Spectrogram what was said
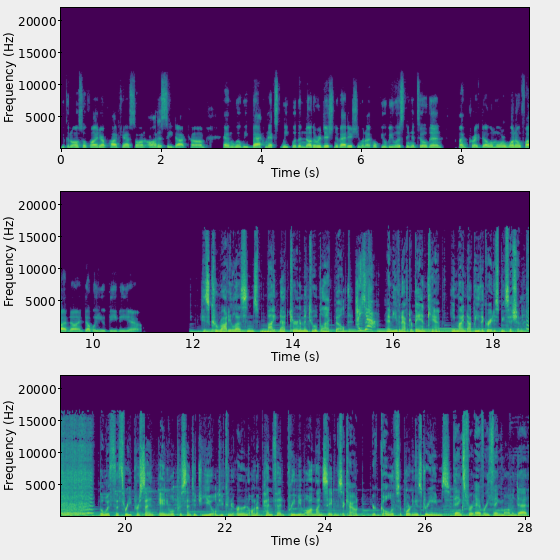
You can also find our podcasts on Audacy.com. And we'll be back next week with another edition of At Issue. And I hope you'll be listening. Until then, I'm Craig Dellimore, 1059 WBBM. His karate lessons might not turn him into a black belt. Hi-ya! And even after band camp, he might not be the greatest musician. But with the 3% annual percentage yield you can earn on a PenFed premium online savings account, your goal of supporting his dreams Thanks for everything, Mom and Dad.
